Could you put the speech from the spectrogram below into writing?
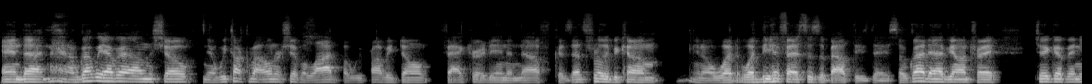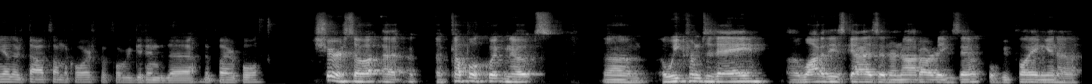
And uh, man, I'm glad we have it on the show. You know, we talk about ownership a lot, but we probably don't factor it in enough because that's really become, you know, what what DFS is about these days. So glad to have you on, Trae. Jacob, any other thoughts on the course before we get into the the player pool? Sure. So uh, a, a couple quick notes. Um, a week from today, a lot of these guys that are not already exempt will be playing in a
